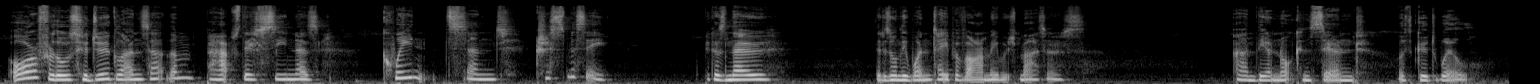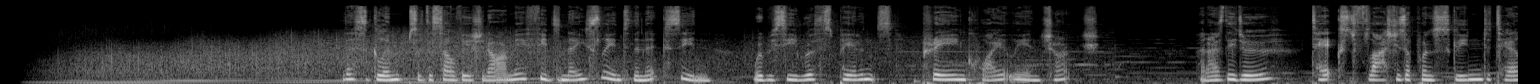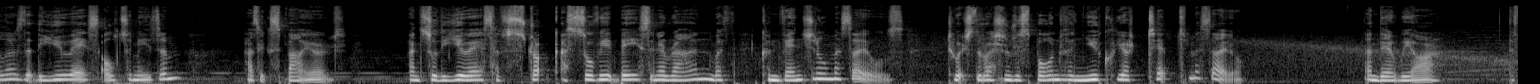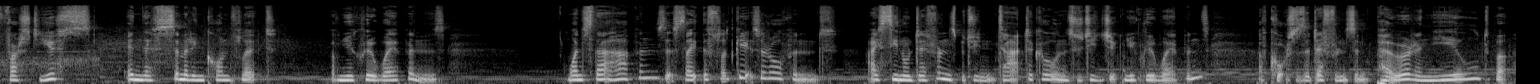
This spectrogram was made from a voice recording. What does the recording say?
Or for those who do glance at them, perhaps they're seen as quaint and Christmassy. Because now there is only one type of army which matters, and they are not concerned with goodwill. This glimpse of the Salvation Army feeds nicely into the next scene, where we see Ruth's parents praying quietly in church. And as they do, text flashes up on screen to tell us that the US ultimatum has expired. And so the US have struck a Soviet base in Iran with conventional missiles, to which the Russians respond with a nuclear tipped missile. And there we are, the first use in this simmering conflict of nuclear weapons. Once that happens, it's like the floodgates are opened. I see no difference between tactical and strategic nuclear weapons. Of course, there's a difference in power and yield, but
